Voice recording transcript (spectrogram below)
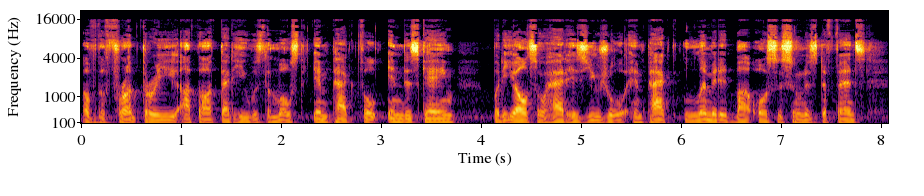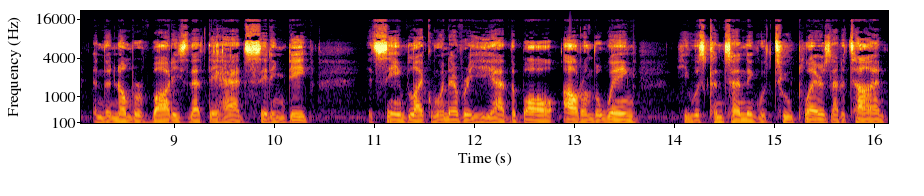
of the front three, I thought that he was the most impactful in this game, but he also had his usual impact limited by Osasuna's defense and the number of bodies that they had sitting deep. It seemed like whenever he had the ball out on the wing, he was contending with two players at a time,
